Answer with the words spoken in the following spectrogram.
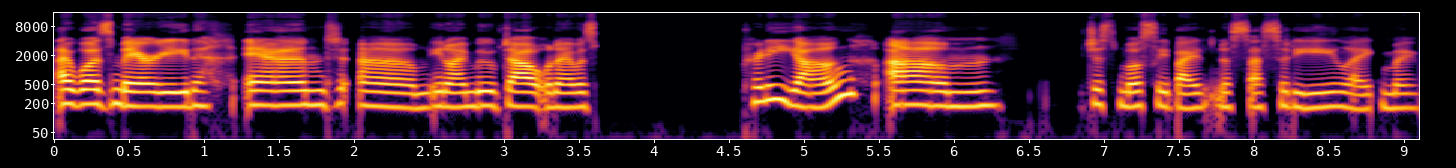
I was married, and um, you know, I moved out when I was pretty young, um, just mostly by necessity. Like my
